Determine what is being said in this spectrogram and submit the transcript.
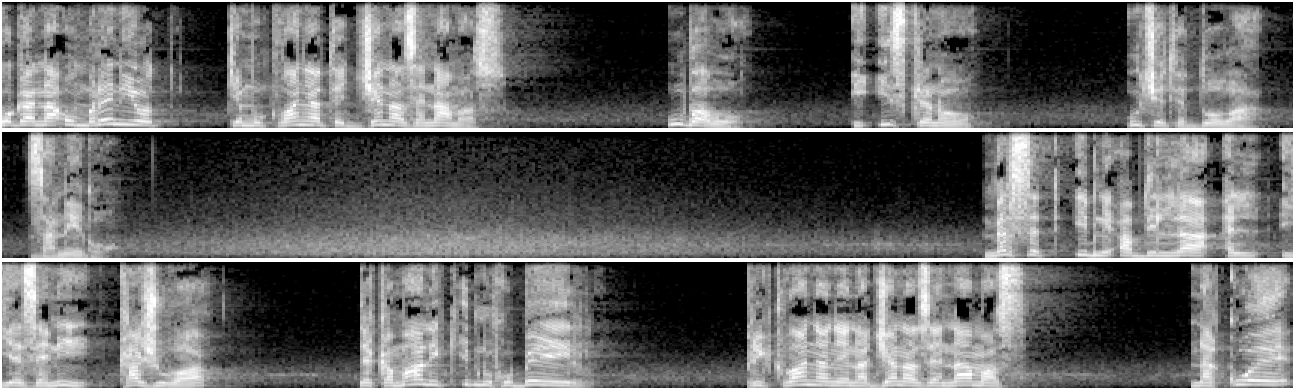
Кога на умрениот ќе му клањате дженазе намаз, убаво и искрено учете дова за него. Мерсет ибн Абдилла ел Језени кажува дека Малик ибн Хубеир при клањање на дженазе намаз на кое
